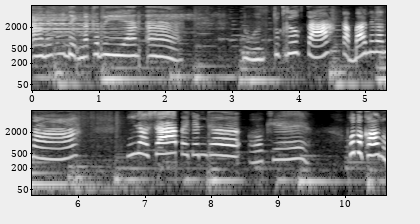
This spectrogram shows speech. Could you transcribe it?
อ่านักเด็กนักเรียน อ่า หนูลูกๆจ๊ะกลับบ้านได้แล้วนะ นี่เราซาไปกันเถอะโอเค ผู้ปกครองหนู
